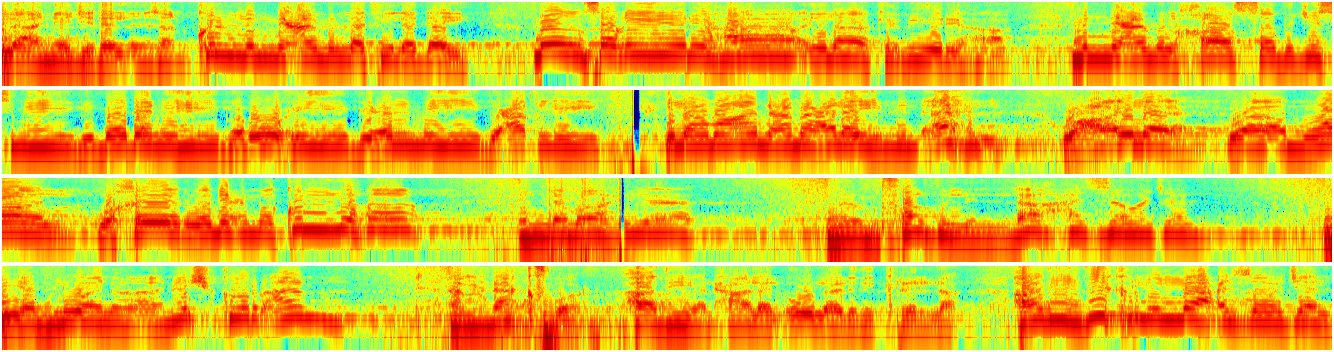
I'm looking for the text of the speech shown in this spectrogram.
إلى أن يجد الإنسان كل النعم التي لديه من صغيرها إلى كبيرها من نعم الخاصة بجسمه ببدنه بروحه بعلمه بعقله إلى ما أنعم عليه من أهل وعائلة وأموال وخير ونعمة كلها إنما هي من فضل الله عز وجل. ليبلونا أنشكر أم أم نكفر؟ هذه الحالة الأولى لذكر الله. هذه ذكر لله عز وجل.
